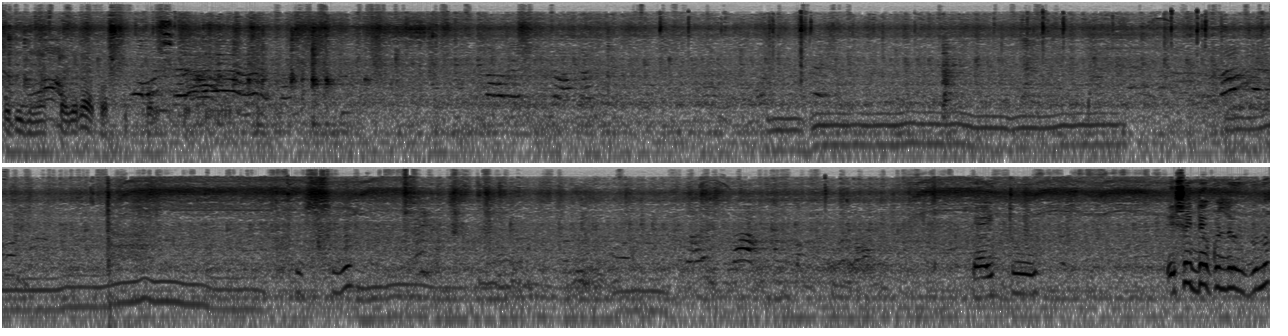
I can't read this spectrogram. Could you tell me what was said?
প্রতিদিন একটা করে কষ্ট খরচ হবে। তাই তো এসে দিয়ে করলে হইব না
